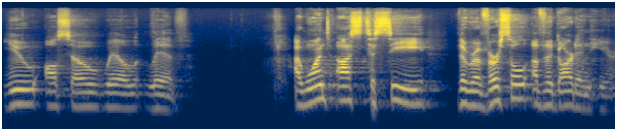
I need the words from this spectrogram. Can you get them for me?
you also will live. I want us to see the reversal of the garden here.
